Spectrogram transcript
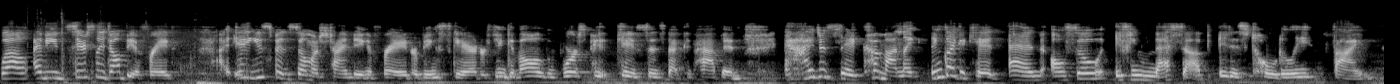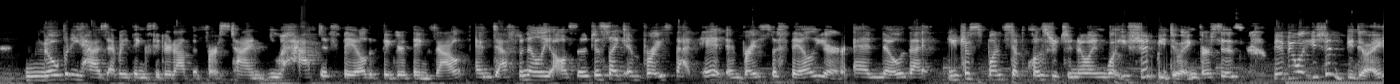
well, I mean, seriously, don't be afraid. I, you spend so much time being afraid or being scared or thinking all the worst p- cases that could happen. And I just say, come on, like, think like a kid. And also, if you mess up, it is totally fine. Nobody has everything figured out the first time. You have to fail to figure things out. And definitely also just like embrace that hit, embrace the failure, and know that you just one step closer to knowing what you should be doing versus maybe what you shouldn't be doing.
